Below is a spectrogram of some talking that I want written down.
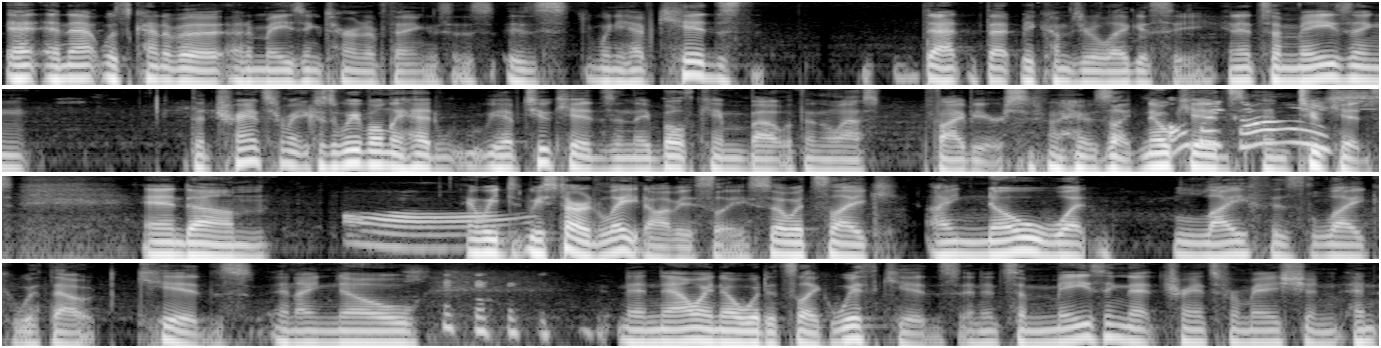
and, and that was kind of a, an amazing turn of things. Is, is when you have kids, that that becomes your legacy, and it's amazing the transformation because we've only had we have two kids, and they both came about within the last five years. it was like no Oh kids and two kids, and um, and we we started late, obviously. So it's like I know what life is like without kids, and I know, and now I know what it's like with kids, and it's amazing that transformation. And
